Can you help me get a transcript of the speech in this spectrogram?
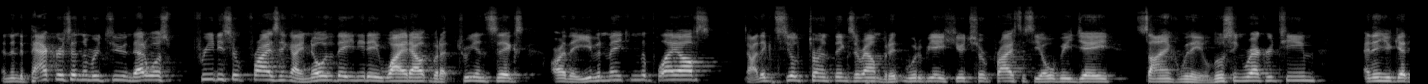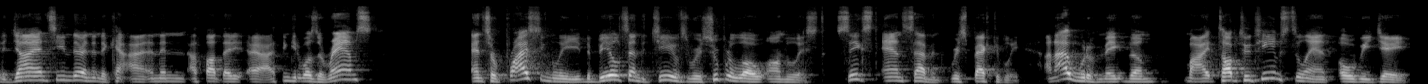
and then the Packers at number two, and that was pretty surprising. I know that they need a wideout, but at three and six, are they even making the playoffs? Now, they could still turn things around, but it would be a huge surprise to see OBJ sign with a losing record team. And then you get the Giants in there, and then the and then I thought that I think it was the Rams. And surprisingly, the Bills and the Chiefs were super low on the list, sixth and seventh, respectively. And I would have made them my top two teams to land OBJ.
